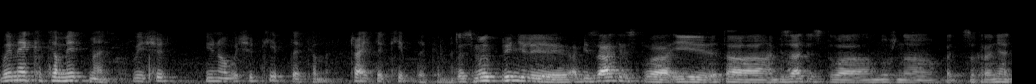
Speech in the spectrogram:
we make a commitment. We should, you know, we should keep the commit. Try to keep the То commitment. есть мы приняли обязательство, и это обязательство нужно сохранять.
